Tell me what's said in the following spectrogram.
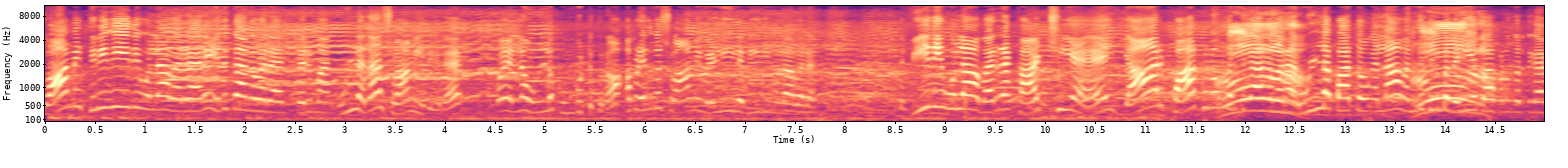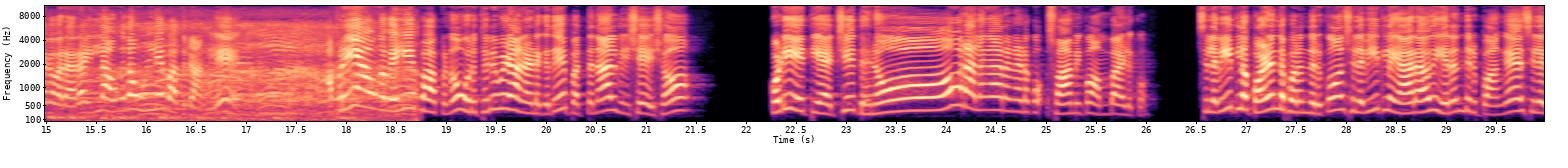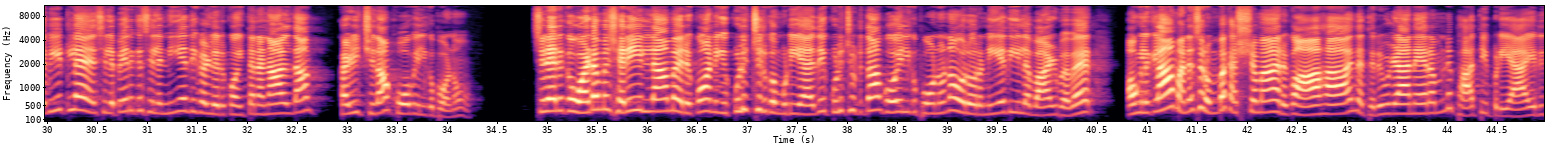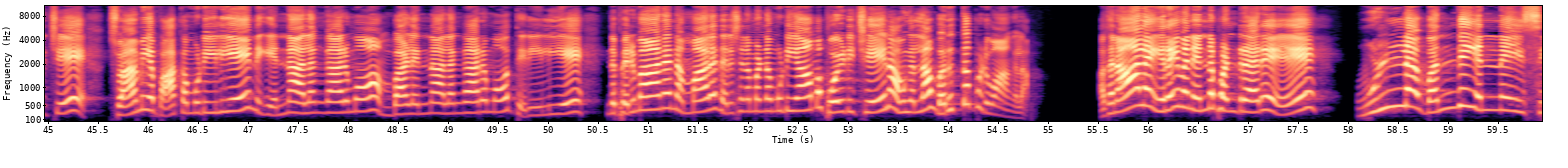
சுவாமி திருவீதி உலா வர்றாரு. எதுக்காக வர்றாரு? பெருமான் உள்ளதான் சுவாமி இருக்கிறார் போய் எல்லாம் உள்ள கும்பிட்டுக்கிறோம். அப்புறம் எதுக்கு சுவாமி வெளியில வீதி உலா வர்றார் இந்த வீதி உலா வர்ற காட்சிய யார் பார்க்கணுங்கிறதுக்காக வர்றாரு. உள்ள பார்த்தவங்க எல்லாம் வந்து திரும்ப வெளியே பார்க்கணுங்கிறதுக்காக வராரா இல்ல அவங்க தான் உள்ளே பார்த்துட்டாங்களே. அப்புறம் ஏன் அவங்க வெளியே பார்க்கணும்? ஒரு திருவிழா நடக்குது. பத்து நாள் விசேஷம். கொடி ஏத்தியாச்சு தினம் ஒரு அலங்காரம் நடக்கும். சுவாமிக்கும் அம்பாளுக்கும். சில வீட்டில் குழந்த பிறந்திருக்கும் சில வீட்டில் யாராவது இறந்திருப்பாங்க சில வீட்டில் சில பேருக்கு சில நியதிகள் இருக்கும். இத்தனை நாள் தான் கழிச்சு தான் கோவிலுக்கு போகணும். சிலருக்கு உடம்பு சரியில்லாமல் இருக்கும். அன்னைக்கு குளிச்சிருக்க முடியாது. குளிச்சுட்டு தான் கோயிலுக்கு போகணும்னு ஒரு ஒரு நியதியில் வாழ்பவர். அவங்களுக்கெல்லாம் மனசு ரொம்ப கஷ்டமா இருக்கும். ஆஹா இந்த திருவிழா நேரம்னு பார்த்து இப்படி ஆயிருச்சே. சுவாமியை பார்க்க முடியலையே. இன்னைக்கு என்ன அலங்காரமோ அம்பாள் என்ன அலங்காரமோ தெரியலையே. இந்த பெருமானை நம்மால் தரிசனம் பண்ண முடியாமல் போயிடுச்சேன்னு அவங்கெல்லாம் வருத்தப்படுவாங்களாம். அதனால இறைவன் என்ன பண்றாரு? உள்ள வந்து என்னை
